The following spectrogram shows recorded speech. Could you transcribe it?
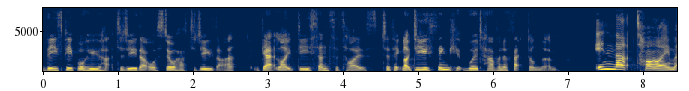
these people who had to do that or still have to do that get like desensitized to think like do you think it would have an effect on them? In that time,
